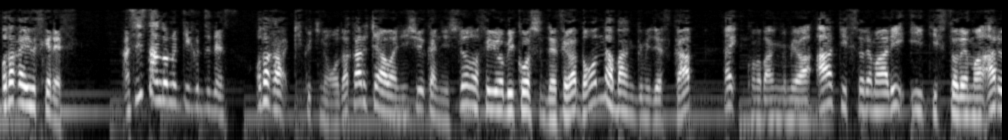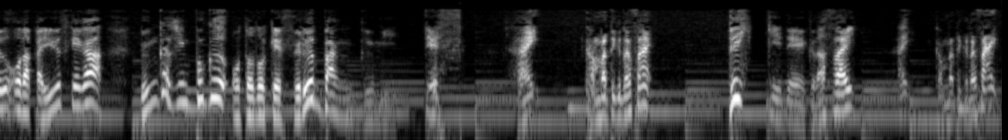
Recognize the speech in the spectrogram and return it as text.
小高祐介です。アシスタントの菊池です。小高、菊池の小高カルチャーは2週間に一度の水曜日更新ですが、どんな番組ですか？はい、この番組はアーティストでもあり、イーティストでもある小高祐介が文化人っぽくお届けする番組です。はい、頑張ってください。ぜひ聞いてください。はい、頑張ってください。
